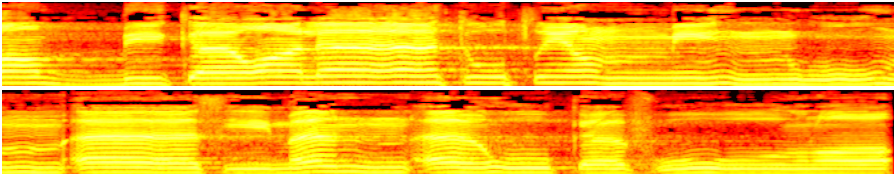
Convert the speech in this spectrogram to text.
ربك ولا تطع منهم آثما أو كفورا.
